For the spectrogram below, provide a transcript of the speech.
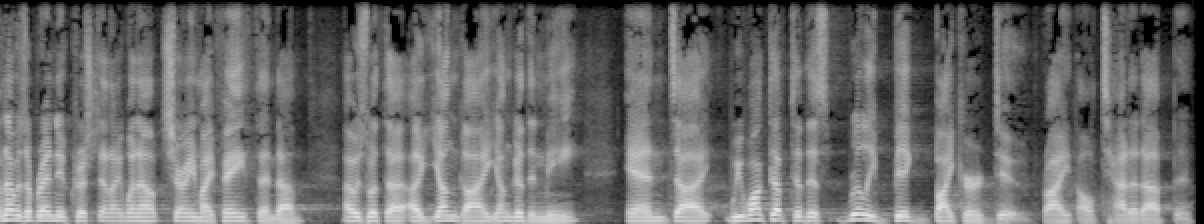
When I was a brand new Christian, I went out sharing my faith and uh, I was with a, a young guy, younger than me, and uh, we walked up to this really big biker dude, right? All tatted up and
